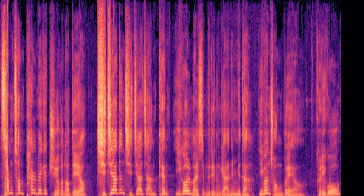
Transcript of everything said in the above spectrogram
3,800의 주역은 어디예요? 지지하든 지지하지 않든 이걸 말씀드리는 게 아닙니다. 이번 정부예요. 그리고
